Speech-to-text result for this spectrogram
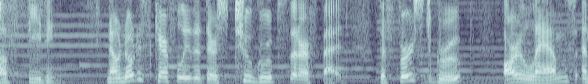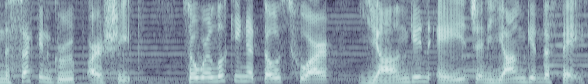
of feeding. Now notice carefully that there's two groups that are fed. The first group are lambs and the second group are sheep. So we're looking at those who are young in age and young in the faith.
